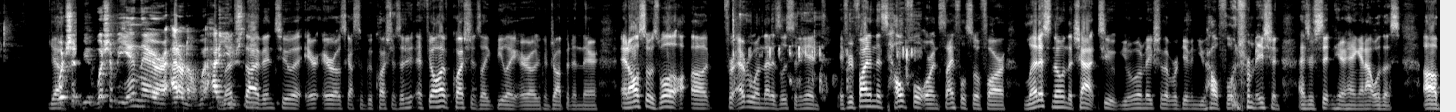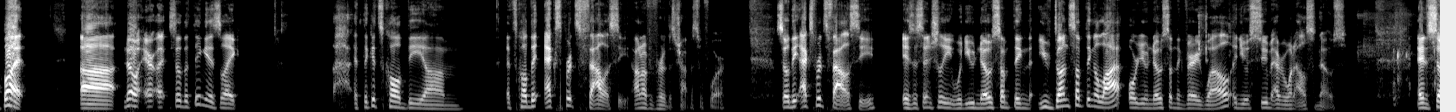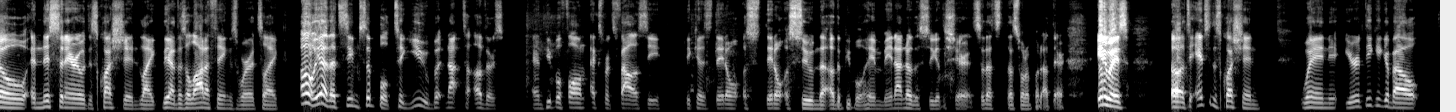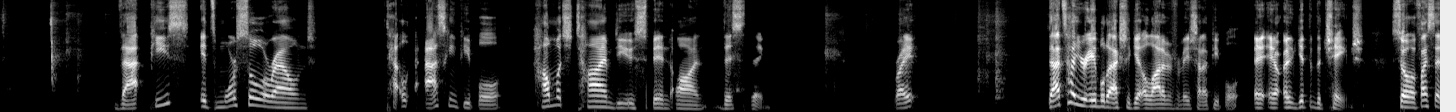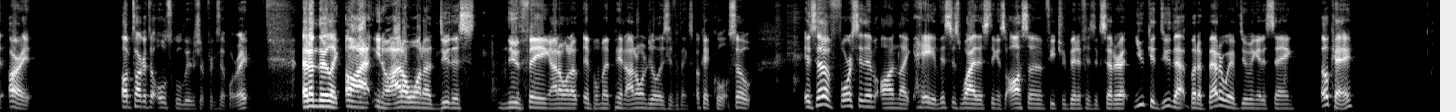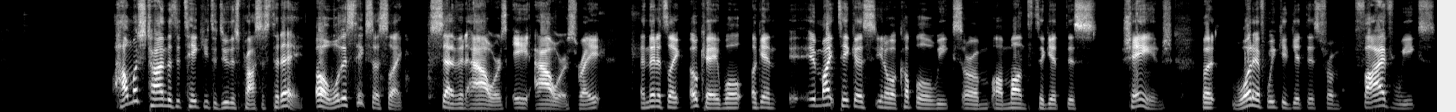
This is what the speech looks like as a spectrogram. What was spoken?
yeah. what should be what should be in there? I don't know. How do you? Let's usually... dive into it. Arrow's got some good questions, and if y'all have questions, like be like Arrow, you can drop it in there. And also as well, uh, for everyone that is listening in, if you're finding this helpful or insightful so far, let us know in the chat too. You want to make sure that we're giving you helpful information as you're sitting here hanging out with us. Uh, but uh, no, uh, so the thing is like I think it's called the um it's called the expert's fallacy. I don't know if you've heard this Travis before. So the expert's fallacy is essentially when you know something that you've done something a lot or you know something very well and you assume everyone else knows. And so in this scenario with this question, like yeah, there's a lot of things where it's like, oh yeah, that seems simple to you, but not to others. And people fall on expert's fallacy because they don't they don't assume that other people hey may not know this, so you get to share it. So that's that's what I put out there. Anyways, uh, to answer this question, when you're thinking about that piece, it's more so around tell, asking people how much time do you spend on this thing? Right? That's how you're able to actually get a lot of information out of people and, and get them to change. So if I said, all right, I'm talking to old school leadership, for example, right? And then they're like, oh, I, you know, I don't want to do this new thing. I don't want to implement pin. I don't want to do all these different things. Okay, cool. So instead of forcing them on like, hey, this is why this thing is awesome, feature benefits, etc., you could do that. But a better way of doing it is saying, okay, how much time does it take you to do this process today? Oh, well, this takes us like seven hours, eight hours, right? And then it's like, okay, well, again, it, it might take us, you know, a couple of weeks or a, a month to get this change. But what if we could get this from five weeks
